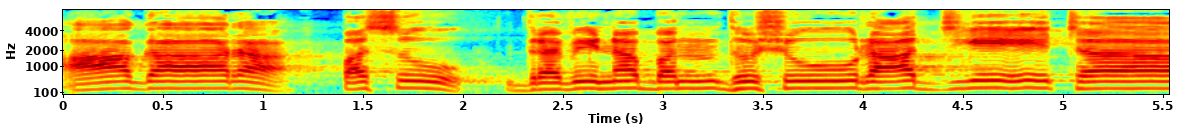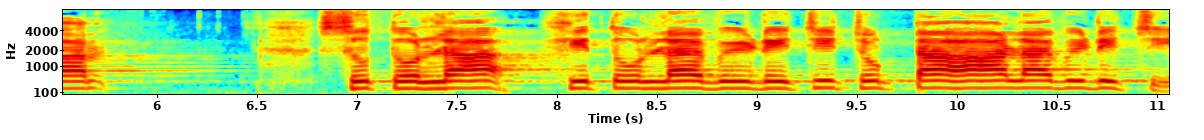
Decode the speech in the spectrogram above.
ఆగార పశు ద్రవిణ బంధుషు రాజ్యే చ. సుతుల హితుల విడిచి చుట్టాల విడిచి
